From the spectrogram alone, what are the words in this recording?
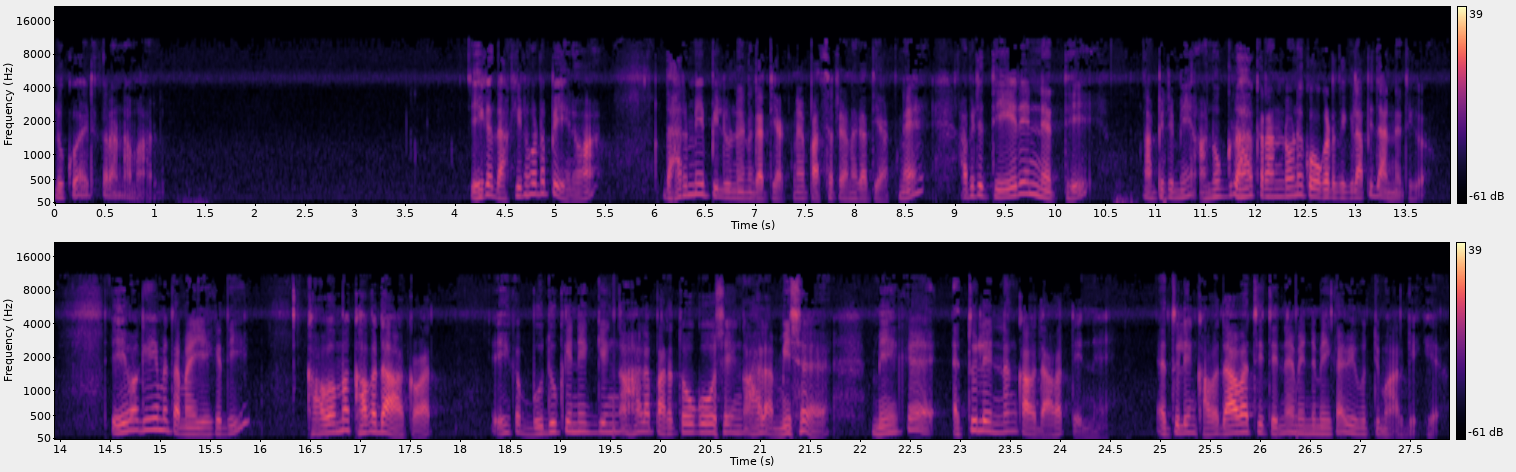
ලොකු අයට කරන්න අමාරුයි. ඒක දකින්නකොට පේනවා ධර්මයේ පිලුණ වෙන ගතියක් නැහැ පස්සට යන ගතියක් නැහැ අපිට තේරෙන්නේ නැත්තේ අපිට මේ අනුග්‍රහ කරන්න ඕනේ කෝකටද කියලා අපි දන්නේ නැතිව. ඒ වගේම තමයි ඒකදී කවම කවදාකවත් ඒක බුදු කෙනෙක්ගෙන් අහලා පරතෝഘോഷයෙන් අහලා මිස මේක ඇතුලෙන් නම් කවදාවත් එන්නේ නැහැ. ඇතුලෙන් කවදාවත් හිතෙන්නේ මෙන්න මේකයි විමුක්ති මාර්ගය කියලා.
